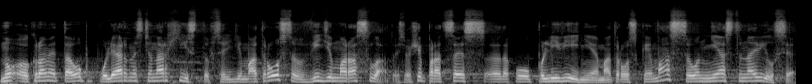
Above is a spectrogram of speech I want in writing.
Но, э, кроме того, популярность анархистов среди матросов, видимо, росла. То есть вообще процесс э, такого поливения матросской массы, он не остановился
